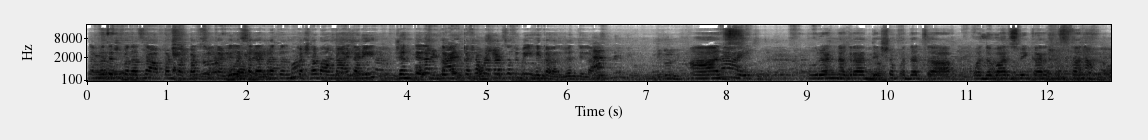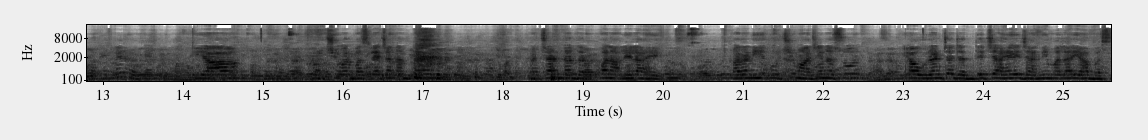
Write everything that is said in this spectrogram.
नगराध्यक्षपदाचा आपण पदभार स्वीकारलेला सगळ्या प्रथम कशा भावना आहेत आणि जनतेला काय कशा प्रकारचं तुम्ही हे कराल जनतेला? आज उरण नगराध्यक्षपदाचा पदभार स्वीकारत असताना या खुर्चीवर बसल्याच्या नंतर प्रचंड दर्पण आलेलं आहे. कारण ही खुर्ची माझी नसून या उरणच्या जनतेची आहे ज्यांनी मला या बस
